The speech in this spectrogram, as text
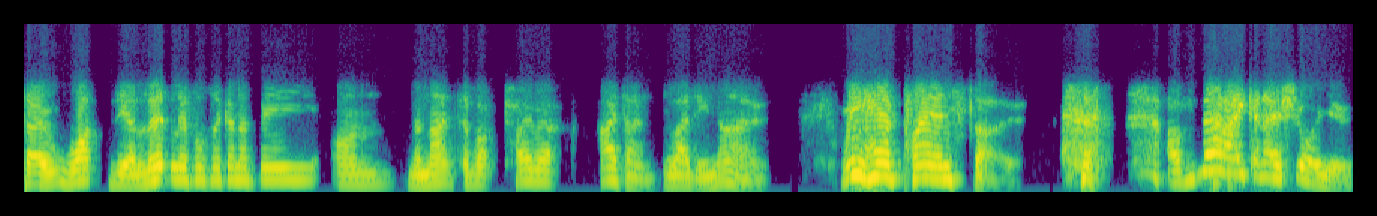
so, what the alert levels are going to be on the 9th of October, I don't bloody know. We have plans, though. of that, I can assure you.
